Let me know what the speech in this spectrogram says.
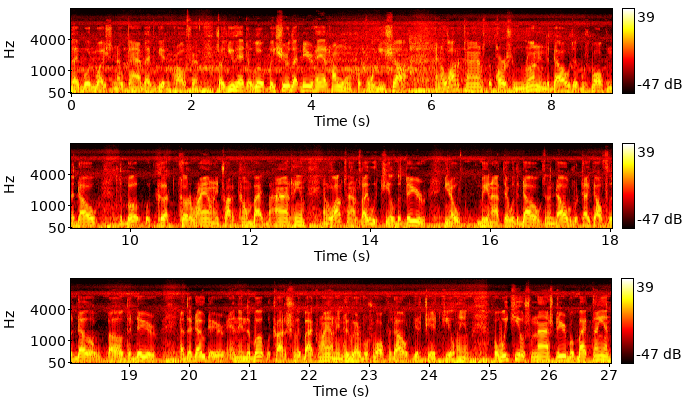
they wasn't wasting no time. They were getting across there. So you had to look, be sure that deer had horns before you shot. And a lot of times, the person running the dogs that was walking the dog, the buck would cut cut around and try to come back behind him. And a lot of times, they would kill the deer. You know, being out there with the dogs, and the dogs would take off the doe, uh, the deer, uh, the doe deer, and then the buck would try to slip back around, and whoever was walking the dogs would get a chance to kill him. But we killed some nice deer, but back then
